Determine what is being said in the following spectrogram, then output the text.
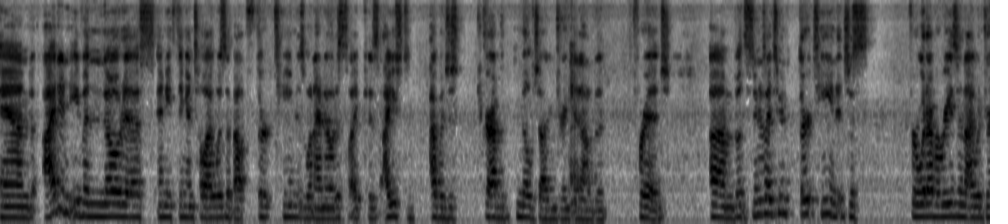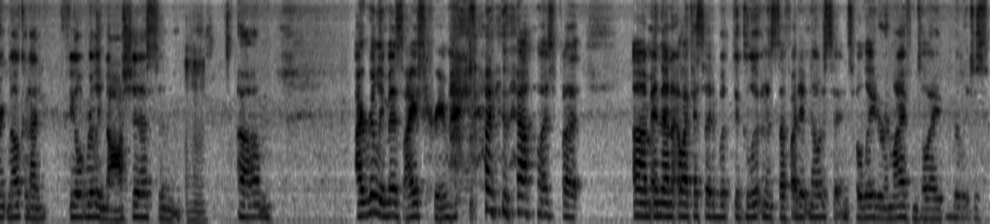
And I didn't even notice anything until I was about 13 is when I noticed like, cause I used to, I would just grab the milk jug and drink it out of the fridge. Um, but as soon as I turned 13, it just, for whatever reason, I would drink milk and I'd feel really nauseous and Mhm. um, I really miss ice cream. I tell you that much. But um, and then, like I said, with the gluten and stuff, I didn't notice it until later in life, until I really just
